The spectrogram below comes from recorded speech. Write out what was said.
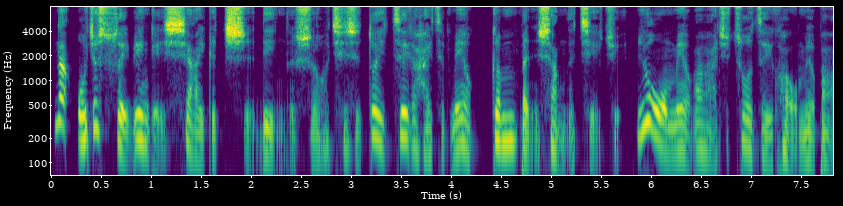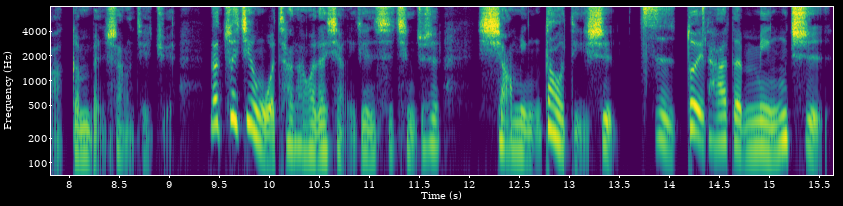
那我就随便给下一个指令的时候，其实对这个孩子没有根本上的解决。如果我没有办法去做这一块，我没有办法根本上解决。那最近我常常会在想一件事情，就是小明到底是。只对他的名字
